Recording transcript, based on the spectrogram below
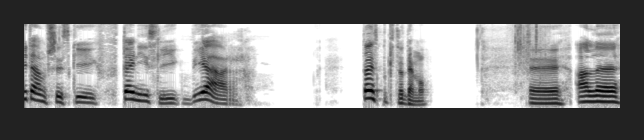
Witam wszystkich w Tennis League VR. To jest póki co demo. E, ale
